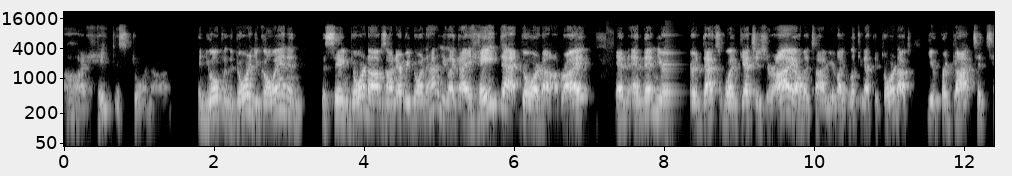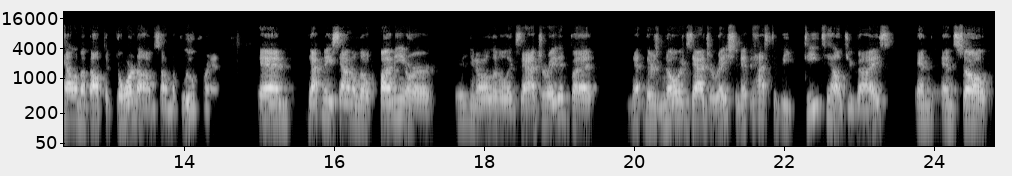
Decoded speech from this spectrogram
oh, I hate this doorknob. And you open the door and you go in, and the same doorknobs on every door in the house. You're like, I hate that doorknob, right? And and then you're that's what catches your eye all the time. You're like looking at the doorknobs. You forgot to tell them about the doorknobs on the blueprint, and that may sound a little funny or you know a little exaggerated, but there's no exaggeration. It has to be detailed, you guys. And, and so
